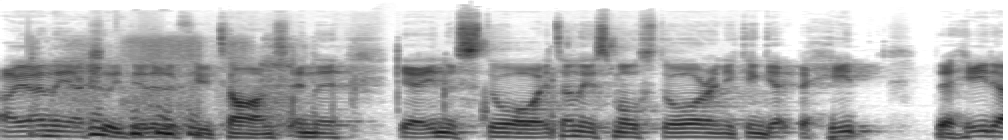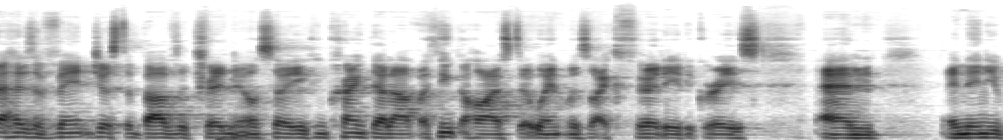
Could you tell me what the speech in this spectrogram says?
I, only actually did it a few times. In the yeah, in the store, it's only a small store, and you can get the heat. The heater has a vent just above the treadmill, so you can crank that up. I think the highest it went was like 30 degrees, and and then you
